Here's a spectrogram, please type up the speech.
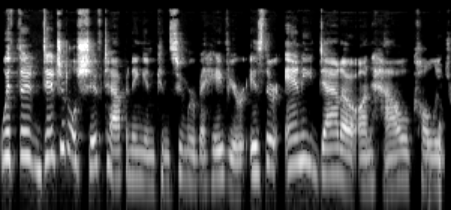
With the digital shift happening in consumer behavior, is there any data on how college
